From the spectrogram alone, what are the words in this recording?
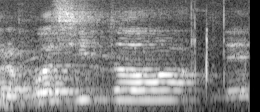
propósito de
